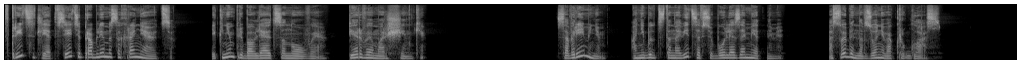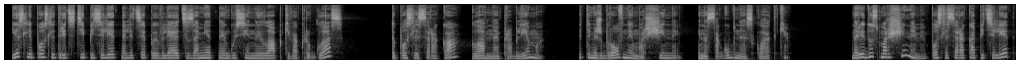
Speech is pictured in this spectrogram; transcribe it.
В 30 лет все эти проблемы сохраняются, и к ним прибавляются новые, первые морщинки. Со временем они будут становиться все более заметными, особенно в зоне вокруг глаз. Если после 35 лет на лице появляются заметные гусиные лапки вокруг глаз, то после 40 главная проблема — это межбровные морщины и носогубные складки. Наряду с морщинами после 45 лет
